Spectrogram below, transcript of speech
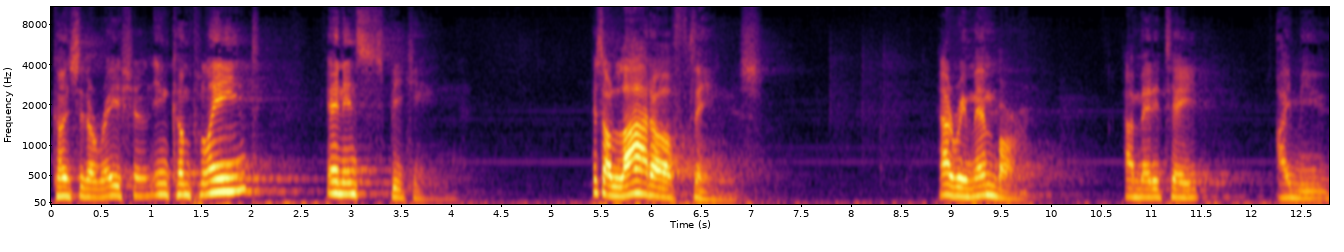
consideration, in complaint, and in speaking. There's a lot of things. I remember, I meditate, I muse.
